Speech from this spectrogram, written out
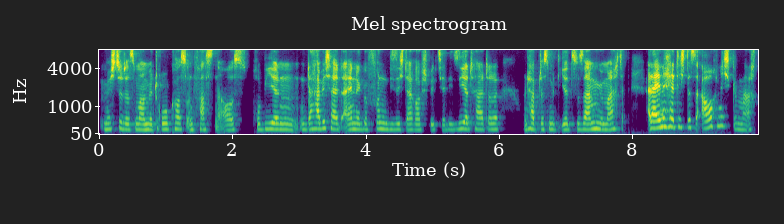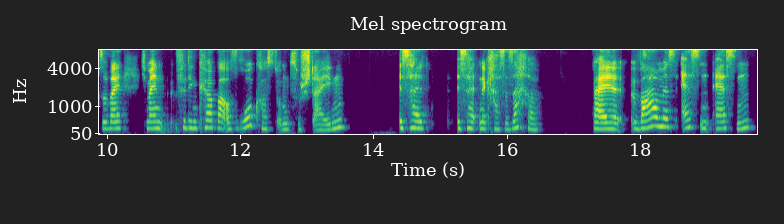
möchte das mal mit Rohkost und Fasten ausprobieren. Und da habe ich halt eine gefunden, die sich darauf spezialisiert hatte. und habe das mit ihr zusammen gemacht. Alleine hätte ich das auch nicht gemacht, so weil ich meine, für den Körper auf Rohkost umzusteigen, ist halt, ist halt eine krasse Sache. Weil warmes Essen, Essen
